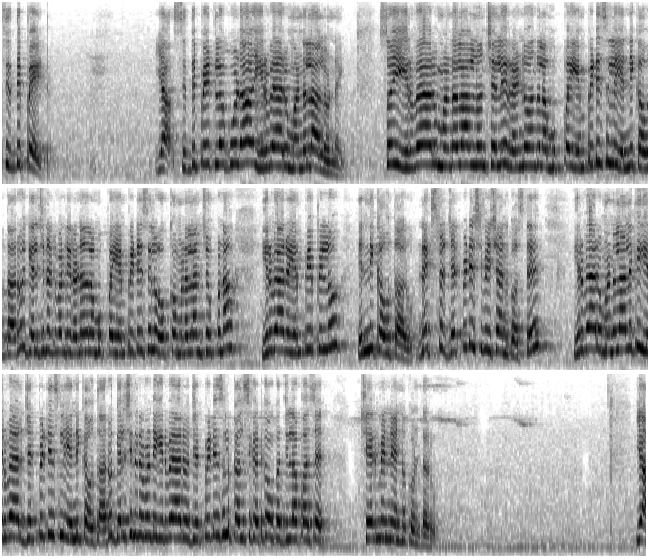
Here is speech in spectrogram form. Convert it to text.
సిద్దిపేట్ యా సిద్దిపేటలో కూడా ఇరవై ఆరు మండలాలు ఉన్నాయి. సో ఈ ఇరవై ఆరు మండలాల నుంచి వెళ్ళి రెండు వందల ముప్పై ఎంపీటీసీలు ఎన్నిక అవుతారు. గెలిచినటువంటి రెండు వందల ముప్పై ఎంపీటీసీలు ఒక్కో మండలం చొప్పున ఇరవై ఆరు ఎంపీపీలు ఎన్నిక అవుతారు. నెక్స్ట్ జెడ్పీటీసీ విషయానికి వస్తే ఇరవై ఆరు మండలాలకి ఇరవై ఆరు జెడ్పీటీసీలు ఎన్నిక అవుతారు. గెలిచినటువంటి ఇరవై ఆరు జెడ్పీటీసీలు కలిసికట్టుగా ఒక జిల్లా పరిషత్ చైర్మన్ని ఎన్నుకుంటారు. యా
